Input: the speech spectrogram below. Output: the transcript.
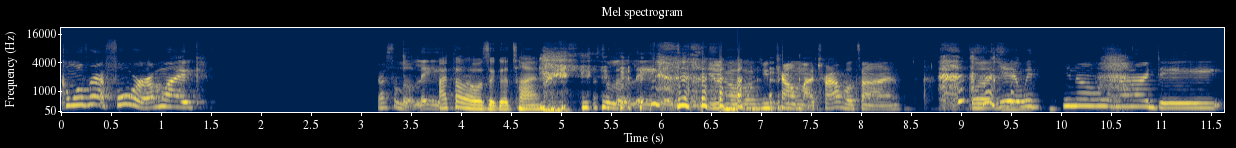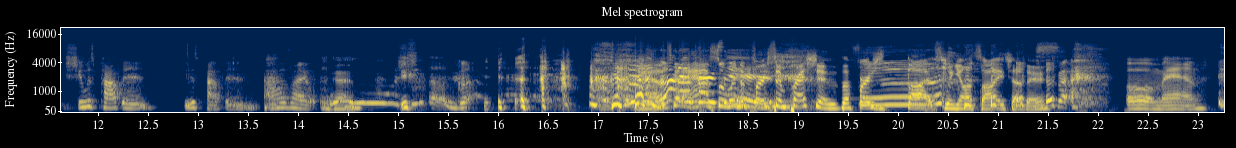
come over at four. I'm like, That's a little late. I thought that was a good time. That's a little late, you know, if you count my travel time. But yeah, we, you know, went on our date. She was popping. She was popping. I was like, Okay. she look good. Yeah, I was gonna ask what were the first impressions, the first thoughts when y'all saw each other. So, oh man. so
